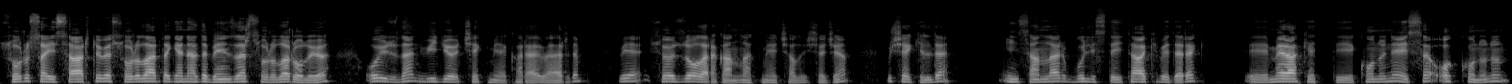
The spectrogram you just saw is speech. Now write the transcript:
soru sayısı artıyor ve sorularda genelde benzer sorular oluyor. O yüzden video çekmeye karar verdim ve sözlü olarak anlatmaya çalışacağım. Bu şekilde insanlar bu listeyi takip ederek e, merak ettiği konu neyse o konunun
